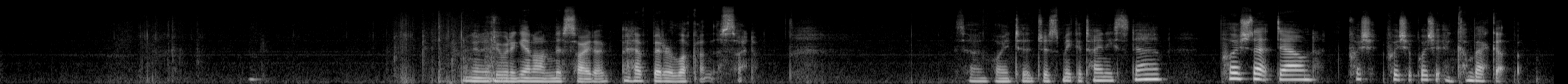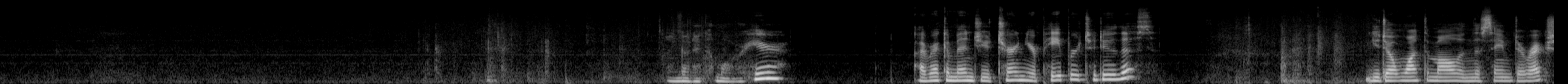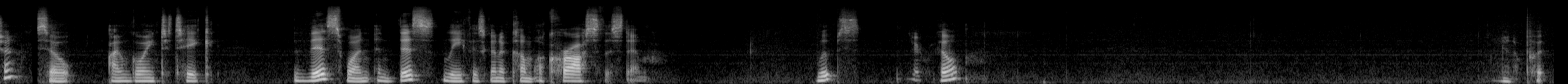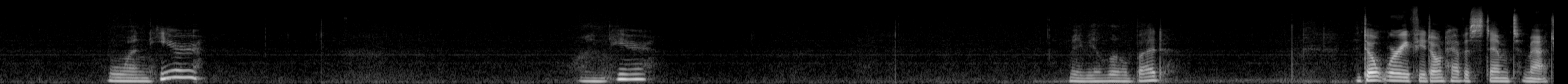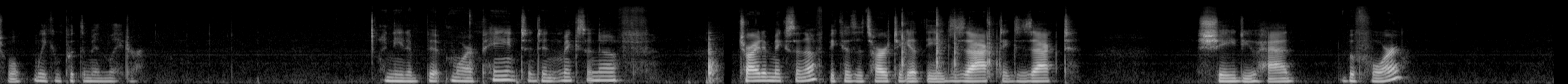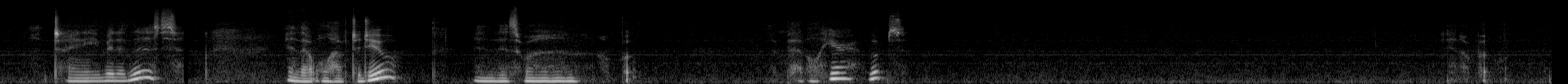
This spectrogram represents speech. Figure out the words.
I'm going to do it again on this side. I, I have better luck on this side. So I'm going to just make a tiny stem, push that down, push it, push it, push it, and come back up. I'm going to come over here. I recommend you turn your paper to do this. You don't want them all in the same direction. So I'm going to take this one and this leaf is going to come across the stem. Whoops. There we go. I'm going to put one here. One here. Maybe a little bud. And don't worry if you don't have a stem to match. We'll, we can put them in later. I need a bit more paint. I didn't mix enough. Try to mix enough because it's hard to get the exact, exact shade you had before. A tiny bit of this. And that will have to do. And this one, I'll put the petal here. Whoops. And I'll put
